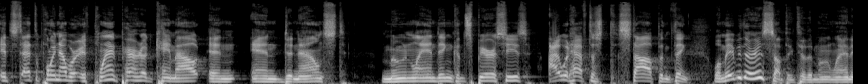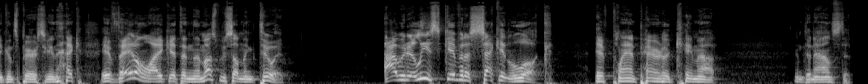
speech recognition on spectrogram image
it's at the point now where if Planned Parenthood came out and and denounced moon landing conspiracies, I would have to st- stop and think, well, maybe there is something to the moon landing conspiracy. And that, if they don't like it, then there must be something to it. I would at least give it a second look if Planned Parenthood came out and denounced it.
